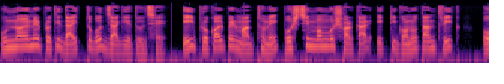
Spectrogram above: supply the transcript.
উন্নয়নের প্রতি দায়িত্ববোধ জাগিয়ে তুলছে। এই প্রকল্পের মাধ্যমে পশ্চিমবঙ্গ সরকার একটি গণতান্ত্রিক ও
